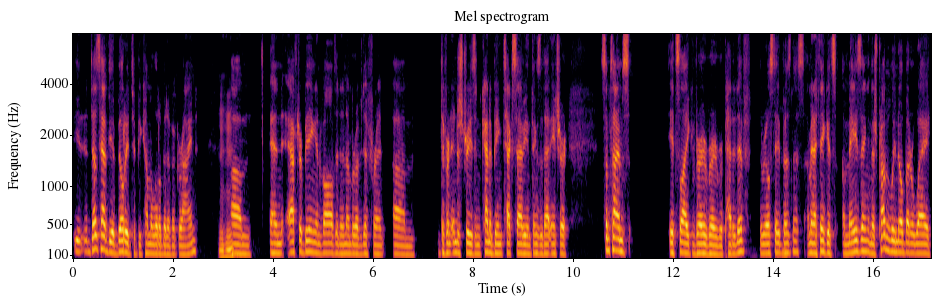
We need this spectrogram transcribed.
it does have the ability to become a little bit of a grind. Mm-hmm. Um, and after being involved in a number of different, um, different industries and kind of being tech savvy and things of that nature, sometimes it's like very, very repetitive, the real estate business. I mean, I think it's amazing and there's probably no better way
